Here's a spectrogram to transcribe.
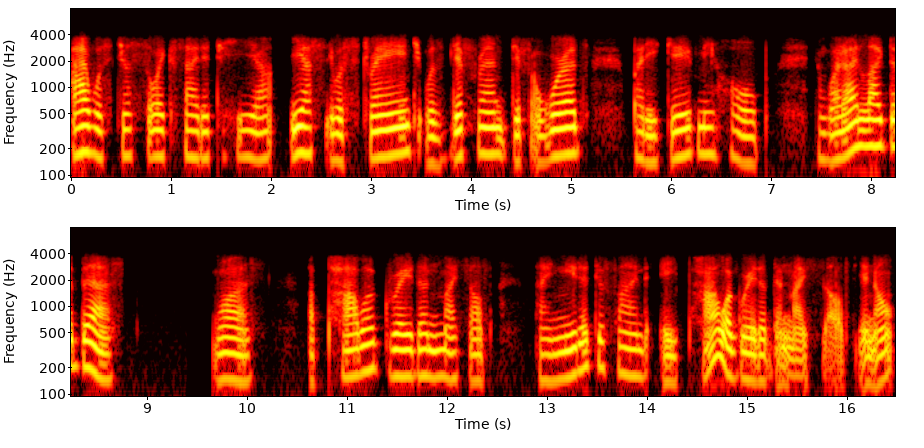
I was just so excited to hear. Yes, it was strange, it was different, different words, but it gave me hope. And what I liked the best was a power greater than myself. I needed to find a power greater than myself, you know.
